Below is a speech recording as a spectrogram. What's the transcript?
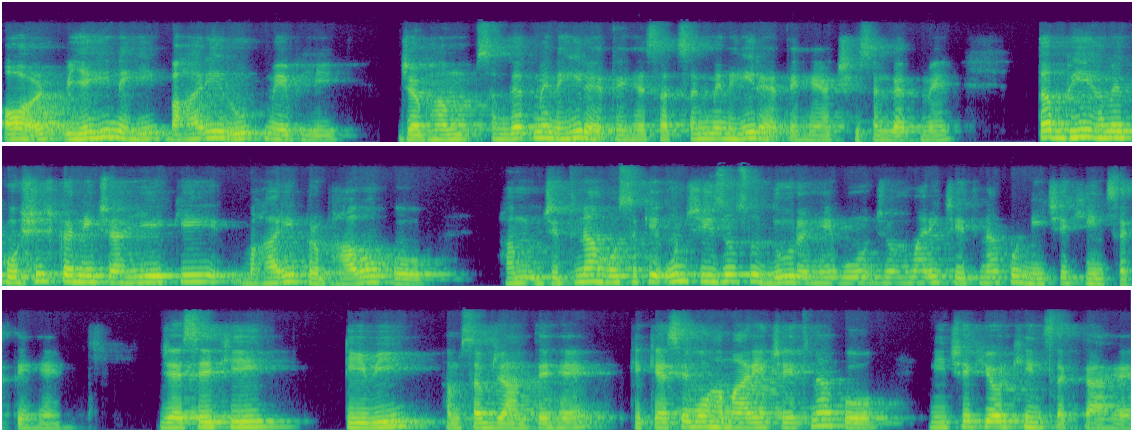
और यही नहीं, बाहरी रूप में भी जब हम संगत में नहीं रहते हैं, सत्संग में नहीं रहते हैं अच्छी संगत में, तब भी हमें कोशिश करनी चाहिए कि बाहरी प्रभावों को हम जितना हो सके उन चीज़ों से दूर रहे, वो जो हमारी चेतना को नीचे खींच सकते हैं। जैसे कि टीवी हम सब जानते हैं कि कैसे वो हमारी चेतना को नीचे की ओर खींच सकता है।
